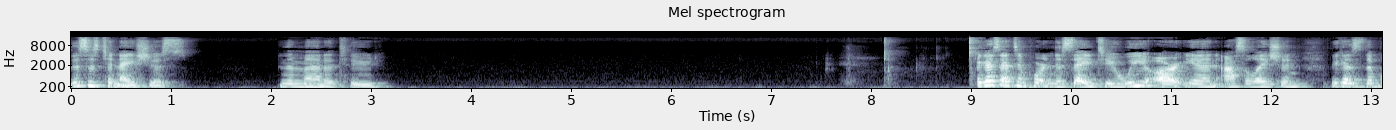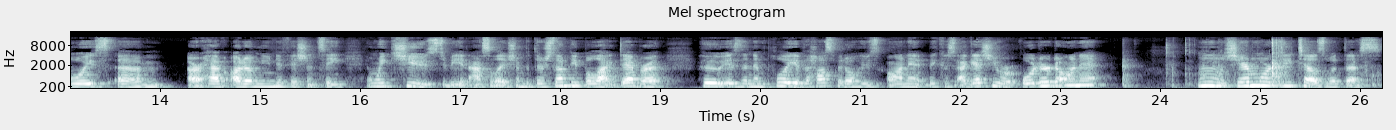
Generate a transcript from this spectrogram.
This is tenacious in the Mattitude. I guess that's important to say too. We are in isolation because the boys um, are have autoimmune deficiency, and we choose to be in isolation. But there's some people like Deborah, who is an employee of the hospital, who's on it because I guess you were ordered on it. Mm, share more details with us.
